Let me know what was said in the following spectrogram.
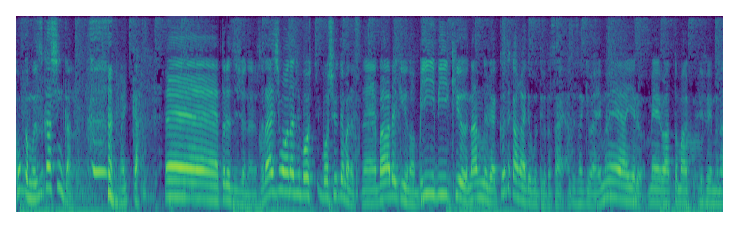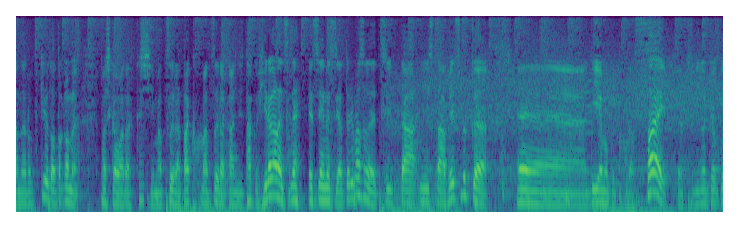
今回難しいんかな？まあ、いっか。えー、とりあえず以上になります。来週も同じ募集募集テーマですね。バーベキューの BBQ 何の略で考えて送ってください。宛先は mail、メールアットマーク FM769.com、もしくは私、松浦拓、松浦漢字拓、ひらがなですね。SNS やっておりますので、Twitter、インスタ、Facebook、えー、DM 送ってください。じゃあ次の曲、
